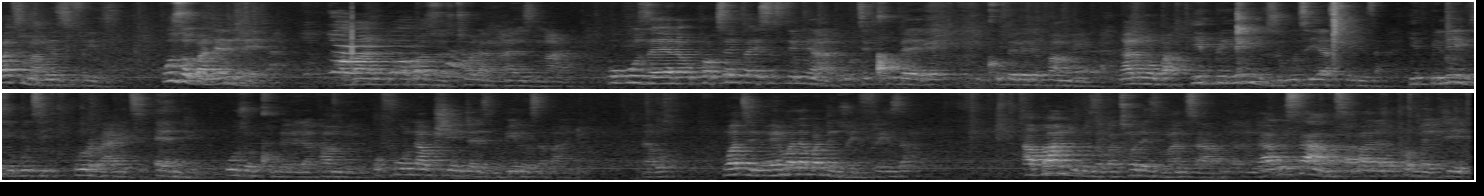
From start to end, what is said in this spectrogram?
Wathi mangezifrize kuzoba nendlela abantu abazozithola ngayo izimali ukuze yena uprotecta isystem yakhe ukuthi iqhubeke iqhubekele phambili ngani ngoba he believes ukuthi iyasiza he believes ukuthi u-right and uzoqhubekela phambili ufuna ukushintsha izimpilo zabantu. Yabo? Wathi no imali abantu ngizoyifriza abantu ukuze bathole izimali zabo. Ngabe isamba sabantu abaprovayidile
